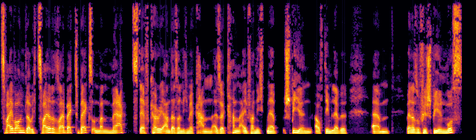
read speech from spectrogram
zwei Wochen, glaube ich, zwei oder drei Back-to-Backs und man merkt Steph Curry an, dass er nicht mehr kann. Also er kann einfach nicht mehr spielen auf dem Level, ähm, wenn er so viel spielen muss.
